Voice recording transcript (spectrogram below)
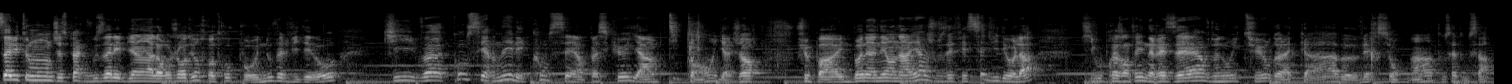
Salut tout le monde, j'espère que vous allez bien. Alors aujourd'hui on se retrouve pour une nouvelle vidéo qui va concerner les conserves parce qu'il y a un petit temps, il y a genre, je sais pas, une bonne année en arrière, je vous ai fait cette vidéo là qui vous présentait une réserve de nourriture de la cave, euh, version 1, tout ça, tout ça,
